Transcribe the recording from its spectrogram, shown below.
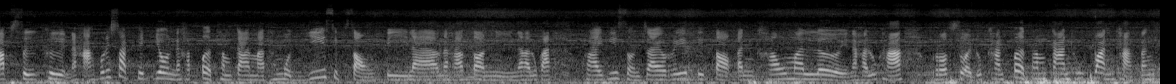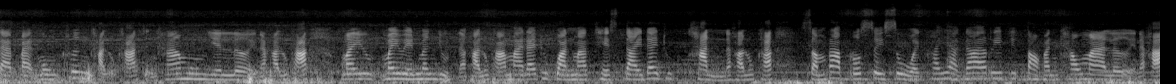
รับซื้อคืนนะคะ บริษัทเพชรยนต์นะคะเปิดทำการมาทั้งหมด 22 ปีแล้วนะคะ ตอนนี้นะคะลูกค้าใครที่สนใจรีบติดต่อกันเข้ามาเลยนะคะ ลูกค้ารถสวยทุกคันเปิดทำการทุกวันค่ะ ตั้งแต่8โมงครึ่งค่ะลูกค้าถึง5โมงเย็นเลยนะคะ ลูกค้าไม่ไม่เว้นวันหยุดนะคะ ลูกค้ามาได้ทุกวันมาเทสได้ได้ทุกคันนะคะ ลูกค้า สำหรับรถสวยๆ ใครอยากได้รีบติดต่อกันเข้ามาเลยนะคะ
